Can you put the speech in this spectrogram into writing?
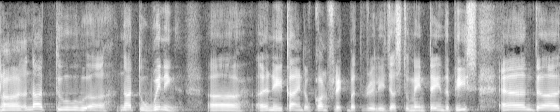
uh, not to uh, not to winning uh, any kind of conflict, but really just to maintain the peace and uh,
